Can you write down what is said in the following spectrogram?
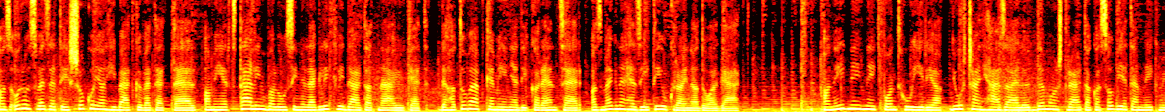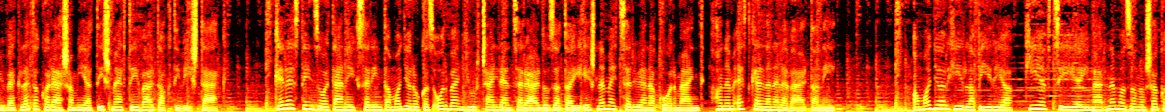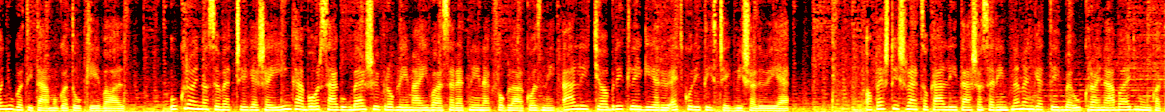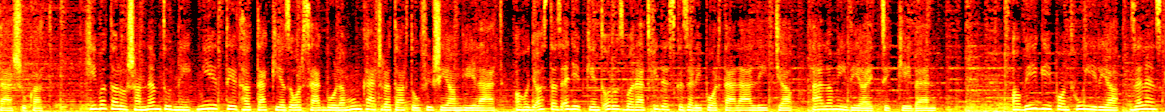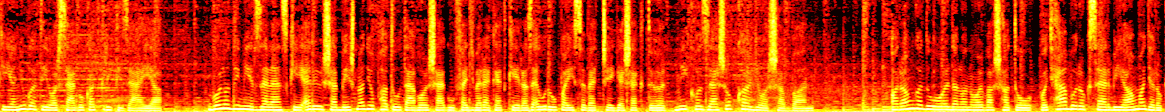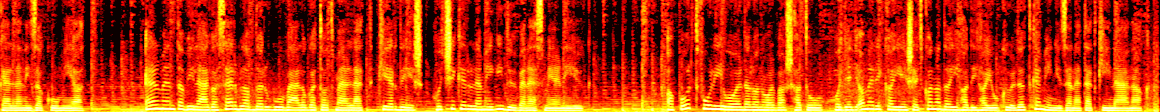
Az orosz vezetés sok olyan hibát követett el, amiért Stalin valószínűleg likvidáltatná őket, de ha tovább keményedik a rendszer, az megnehezíti Ukrajna dolgát. A 444.hu írja, Gyurcsány háza előtt demonstráltak a szovjet emlékművek letakarása miatt ismerté vált aktivisták. Keresztény Zoltánék szerint a magyarok az Orbán-Gyurcsány rendszer áldozatai és nem egyszerűen a kormányt, hanem ezt kellene leváltani. A magyar hírlap írja, Kiev céljai már nem azonosak a nyugati támogatókéval. Ukrajna szövetségesei inkább országuk belső problémáival szeretnének foglalkozni, állítja a brit légierő egykori tisztségviselője. A pesti srácok állítása szerint nem engedték be Ukrajnába egy munkatársukat. Hivatalosan nem tudni, miért tilthatták ki az országból a munkácsra tartó Füsi Angélát, ahogy azt az egyébként orosz barát Fidesz közeli portál állítja, áll a média egy cikkében. A vg.hu írja, Zelenszky a nyugati országokat kritizálja. Volodymyr Zelenszky erősebb és nagyobb hatótávolságú fegyvereket kér az európai szövetségesektől, méghozzá sokkal gyorsabban. A rangadó oldalon olvasható, hogy háborok Szerbia a magyarok elleni zakó miatt. Elment a világ a szerb labdarúgó válogatott mellett, kérdés, hogy sikerül-e még időben eszmélniük. A portfólió oldalon olvasható, hogy egy amerikai és egy kanadai hadihajó küldött kemény üzenetet Kínának.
